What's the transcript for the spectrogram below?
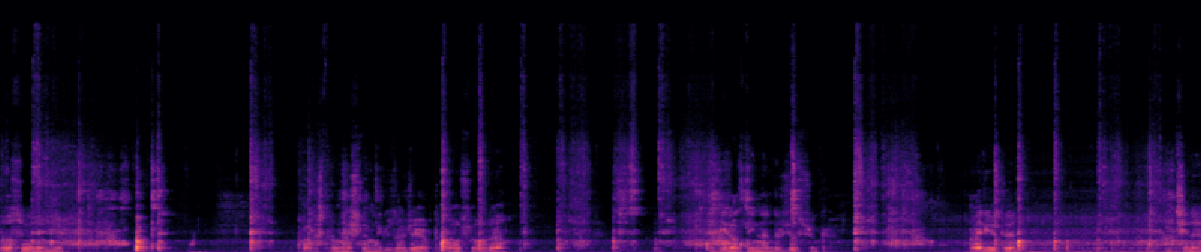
Burası önemli. Karıştırma işlemini güzelce yaptıktan sonra biraz dinlendireceğiz çünkü. Ayrıca içine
